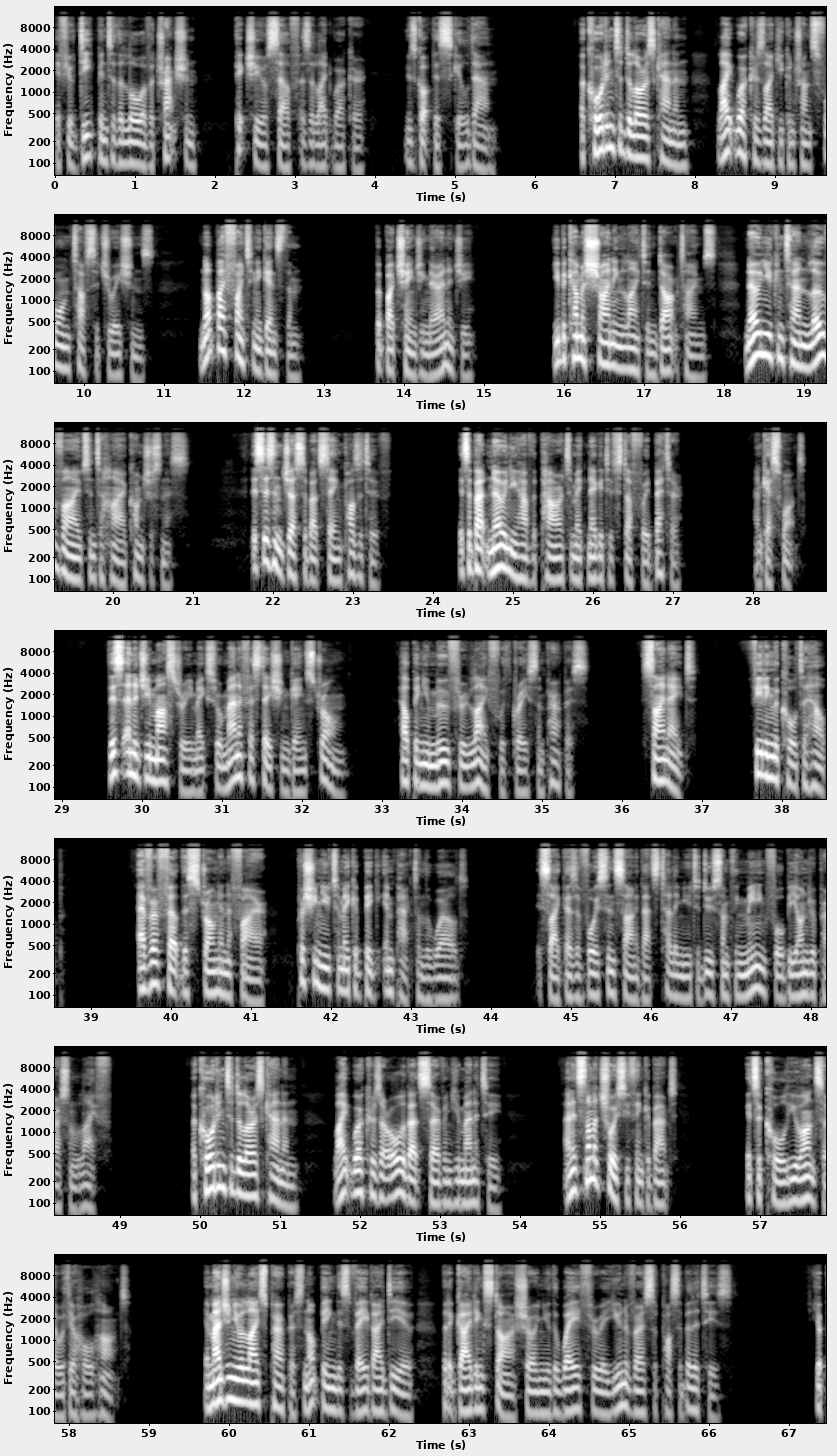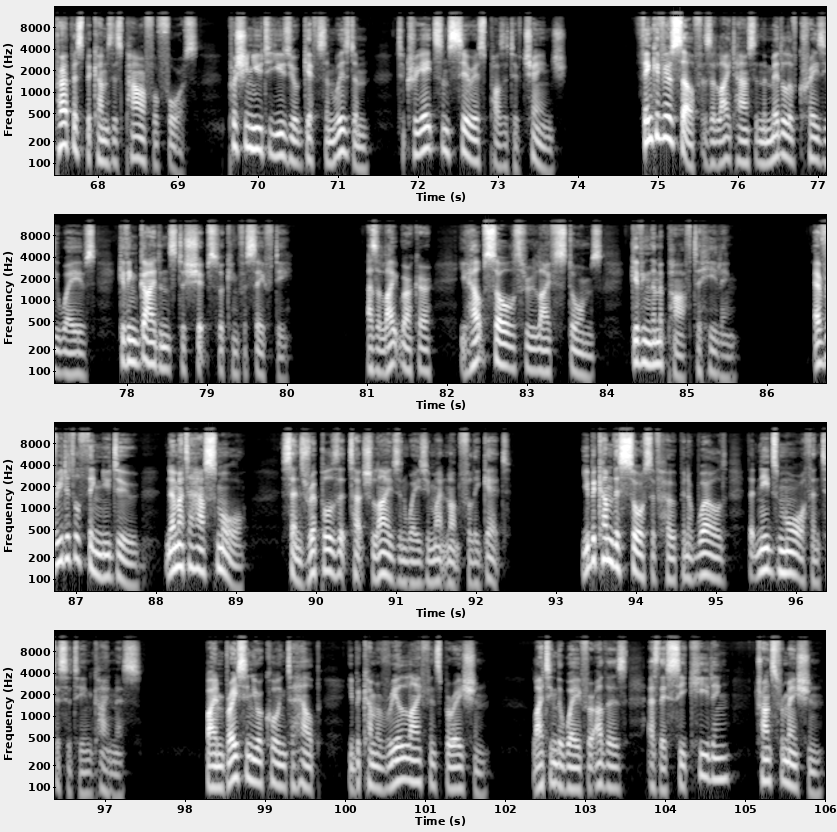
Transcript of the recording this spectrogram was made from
If you're deep into the law of attraction, picture yourself as a light worker who's got this skill down. According to Dolores Cannon, light workers like you can transform tough situations, not by fighting against them, but by changing their energy. You become a shining light in dark times, knowing you can turn low vibes into higher consciousness. This isn't just about staying positive. It's about knowing you have the power to make negative stuff way better. And guess what? This energy mastery makes your manifestation game strong, helping you move through life with grace and purpose. Sign 8 Feeling the call to help. Ever felt this strong in a fire, pushing you to make a big impact on the world? It's like there's a voice inside that's telling you to do something meaningful beyond your personal life. According to Dolores Cannon, light workers are all about serving humanity, and it's not a choice you think about, it's a call you answer with your whole heart. Imagine your life's purpose not being this vague idea, but a guiding star showing you the way through a universe of possibilities. Your purpose becomes this powerful force, pushing you to use your gifts and wisdom to create some serious positive change. Think of yourself as a lighthouse in the middle of crazy waves, giving guidance to ships looking for safety. As a light worker, you help souls through life's storms, giving them a path to healing. Every little thing you do, no matter how small, sends ripples that touch lives in ways you might not fully get. You become this source of hope in a world that needs more authenticity and kindness. By embracing your calling to help, you become a real life inspiration, lighting the way for others as they seek healing, transformation,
